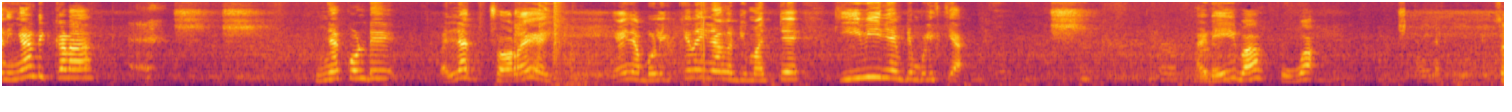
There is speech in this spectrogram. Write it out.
അനിങ്ങാണ്ടിക്കടാ. ഇന്നെ കൊണ്ട് വല്ല ചൊറയായി. ഞാൻ ഞാൻ വിളിക്കണതിനാ ഞാൻ കണ്ടി മറ്റേ കീവി ഞാൻ മറ്റേ വിളിക്ക. എടേ വാ പോവാ. സോ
